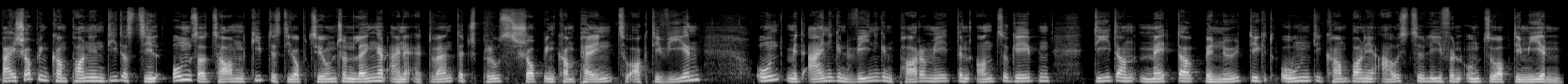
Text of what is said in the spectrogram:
Bei Shopping-Kampagnen, die das Ziel Umsatz haben, gibt es die Option schon länger, eine Advantage Plus Shopping Campaign zu aktivieren und mit einigen wenigen Parametern anzugeben, die dann Meta benötigt, um die Kampagne auszuliefern und zu optimieren.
